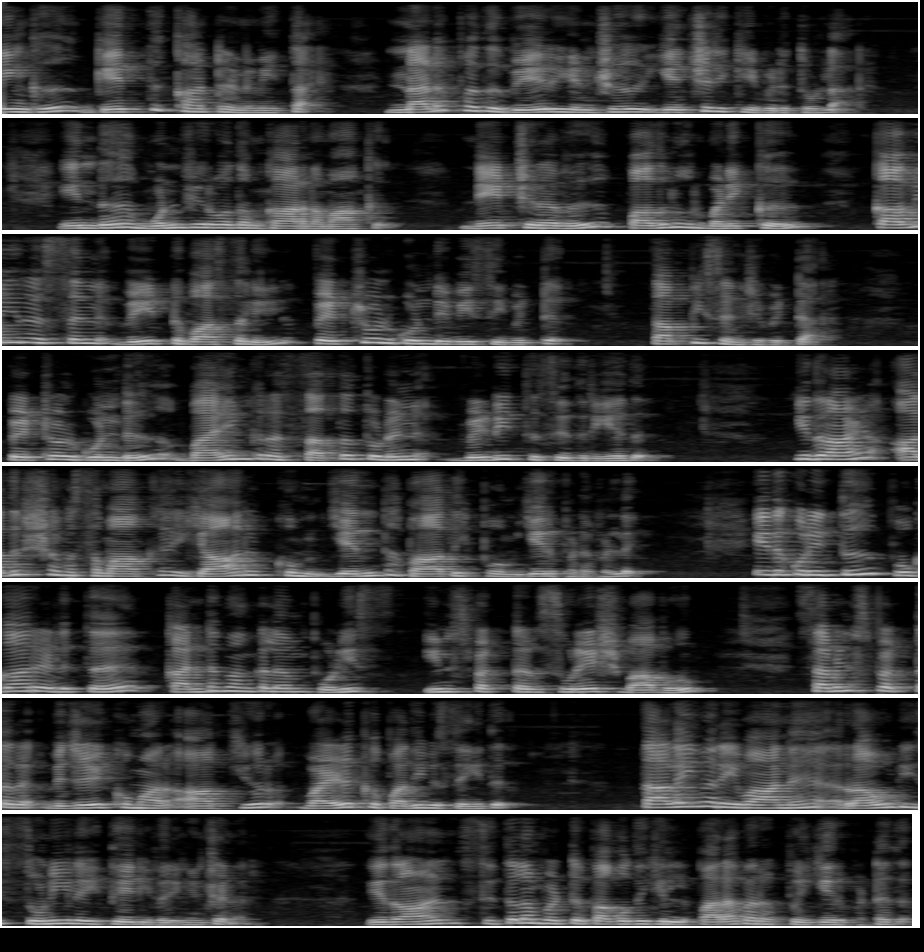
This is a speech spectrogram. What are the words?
இங்கு கெத்து காட்ட நினைத்தாள். நடப்பது வேறு என்று எச்சரிக்கை விடுத்துள்ளார். இந்த முன்விரோதம் காரணமாக நேற்றிரவு பதினோரு மணிக்கு கவிரசன் வீட்டு வாசலில் பெட்ரோல் குண்டு வீசிவிட்டு தப்பி சென்று விட்டார். பெட்ரோல் குண்டு பயங்கர சத்தத்துடன் வெடித்து சிதறியது. இதனால் அதிர்ஷ்டவசமாக யாருக்கும் எந்த பாதிப்பும் ஏற்படவில்லை. இது குறித்து புகார் அளித்த Kandamangalam police inspector Suresh Babu sub inspector Vijayakumar ஆகியோர் வழக்கு பதிவு செய்து தலைமறைவான ரவுடி சுனிலை தேடி வருகின்றனர். இதனால் சித்தலம்பட்டு பகுதியில் பரபரப்பு ஏற்பட்டது.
